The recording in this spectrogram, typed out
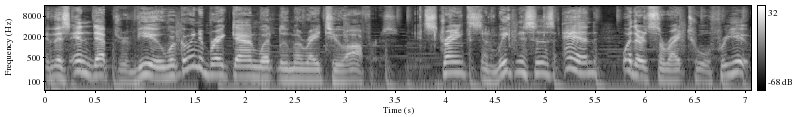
In this in-depth review, we're going to break down what Luma Ray 2 offers, strengths and weaknesses, and whether it's the right tool for you.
